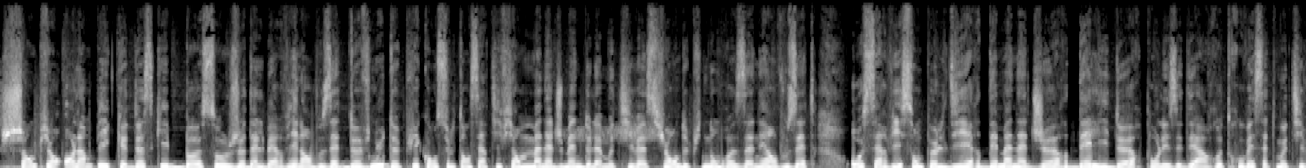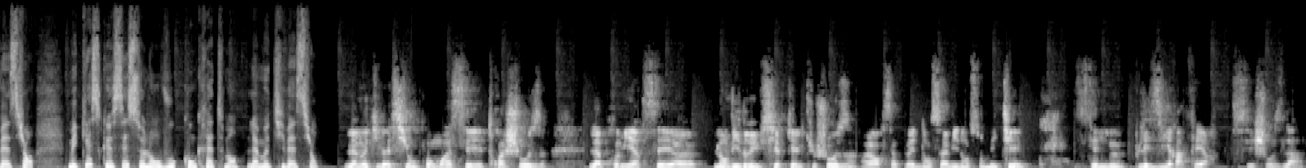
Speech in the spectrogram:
Champion olympique de ski boss aux Jeux d'Albertville, hein. vous êtes devenu depuis consultant certifié en management de la motivation depuis de nombreuses années. Hein. Vous êtes au service, on peut le dire, des managers, des leaders pour les aider à retrouver cette motivation. Mais qu'est-ce que c'est selon vous concrètement la motivation? La motivation, pour moi, c'est trois choses. La première, c'est euh, l'envie de réussir quelque chose. Alors, ça peut être dans sa vie, dans son métier. C'est le plaisir à faire ces choses-là.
